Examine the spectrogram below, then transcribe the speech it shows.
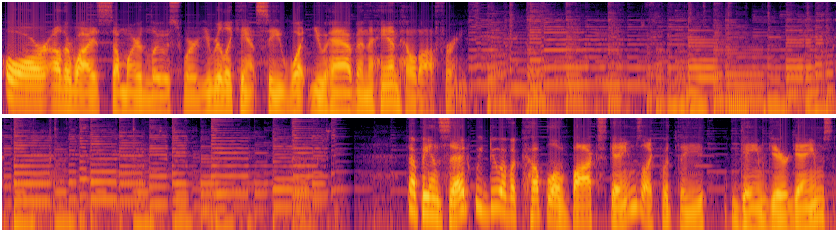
or otherwise somewhere loose where you really can't see what you have in the handheld offerings. That being said, we do have a couple of box games, like with the Game Gear games.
